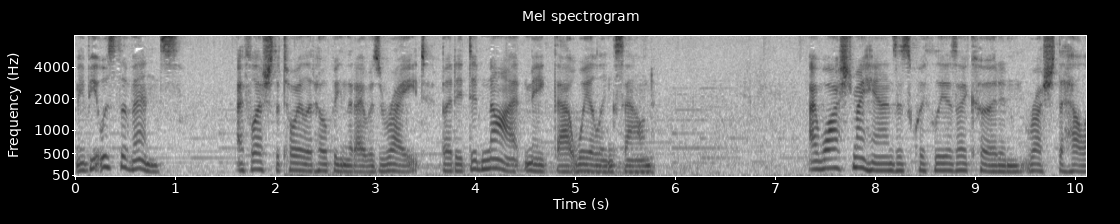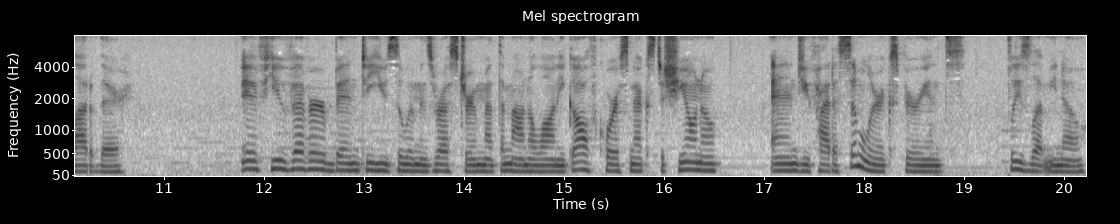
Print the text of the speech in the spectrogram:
Maybe it was the vents. I flushed the toilet hoping that I was right, but it did not make that wailing sound. I washed my hands as quickly as I could and rushed the hell out of there. If you've ever been to use the women's restroom at the Mauna Lani golf course next to Shiono, and you've had a similar experience, please let me know.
